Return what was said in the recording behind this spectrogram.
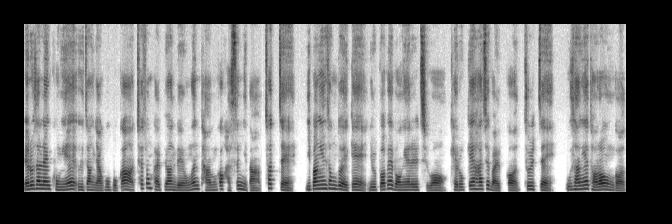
예루살렘 공의회 의장 야고보가 최종 발표한 내용은 다음과 같습니다. 첫째, 이방인 성도에게 율법의 멍해를 지워 괴롭게 하지 말 것. 둘째, 우상의 더러운 것,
